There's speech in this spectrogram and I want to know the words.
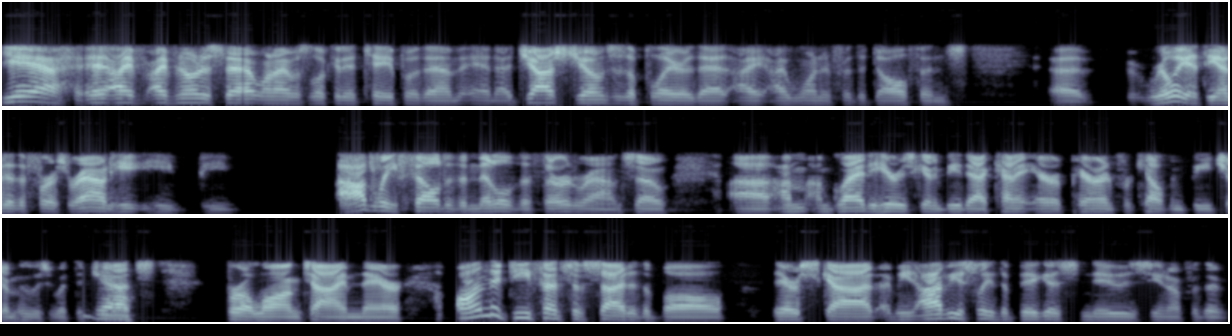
Yeah, eh, I've I've noticed that when I was looking at tape of them, and uh, Josh Jones is a player that I, I wanted for the Dolphins. Uh, really, at the end of the first round, he he he oddly fell to the middle of the third round. So uh, I'm I'm glad to hear he's going to be that kind of heir apparent for Kelvin Beachum, who was with the Yeah. Jets for a long time there. On the defensive side of the ball, there, Scott. I mean, obviously the biggest news, you know, for the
